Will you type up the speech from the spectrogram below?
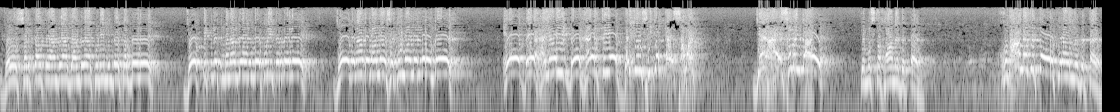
جو سڑکوں سے آدھا جانے کڑی منڈے کرتے ہیں جو پکنک منا منڈے کڑی کرتے ہیں جناب والا سکولوں کے اندر ہوتے یہ بے حیائی، بے خیرتی اور دئیو سیجت کا سبق جہاں یہ سمجھتا ہے کہ مستفا نے دتا ہے، خدا نے دتا ہے اور قرآن نے دتا ہے۔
